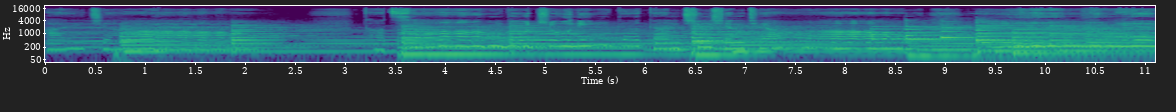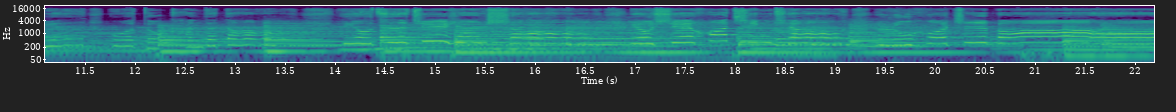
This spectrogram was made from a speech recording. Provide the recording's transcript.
海角，它藏不住你的感情线条，隐隐约约我都看得到，有字句燃烧，有雪花轻飘，如获至宝。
